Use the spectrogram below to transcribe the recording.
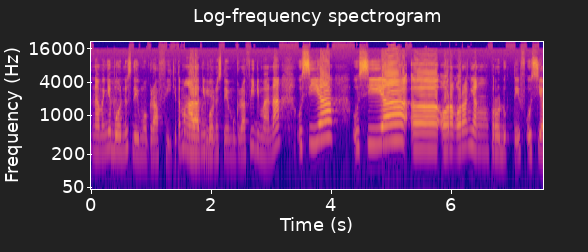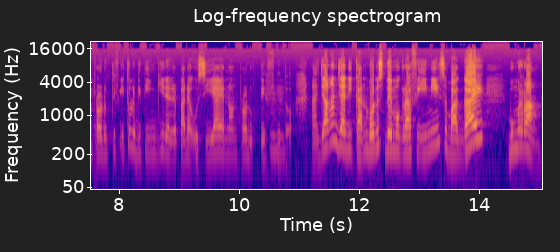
namanya bonus demografi kita mengalami iya. bonus demografi di mana usia usia eh, orang-orang yang produktif usia produktif itu lebih tinggi daripada usia yang non produktif Hmm. gitu nah jangan jadikan bonus demografi ini sebagai bumerang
